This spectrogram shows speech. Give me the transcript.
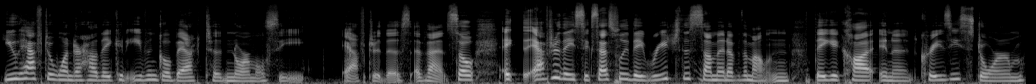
you have to wonder how they could even go back to normalcy after this event. So after they successfully they reach the summit of the mountain, they get caught in a crazy storm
